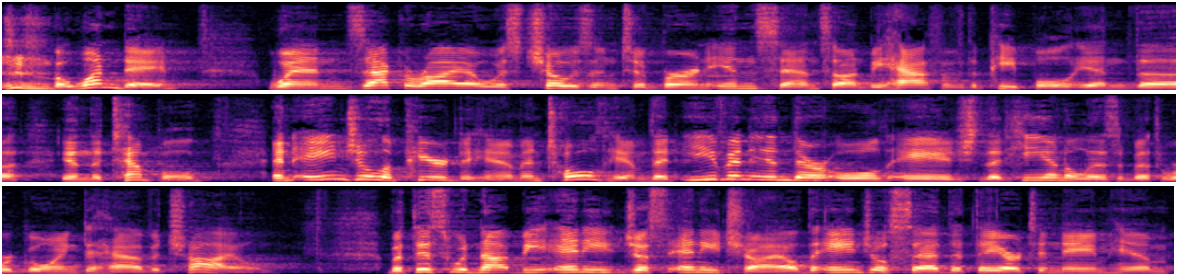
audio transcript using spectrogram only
but one day, when Zechariah was chosen to burn incense on behalf of the people in the, in the temple, an angel appeared to him and told him that even in their old age that he and Elizabeth were going to have a child. But this would not be any just any child. The angel said that they are to name him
